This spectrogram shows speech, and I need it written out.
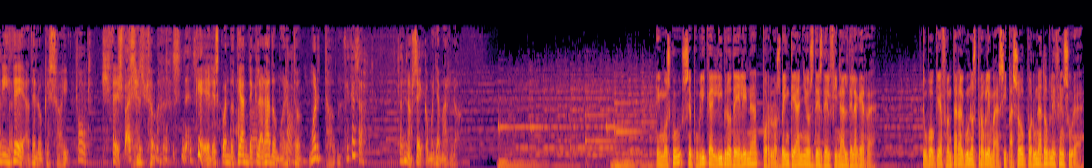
ni idea de lo que soy. Es cierto. ¿Qué eres cuando te han declarado muerto? ¿Muerto? No sé cómo llamarlo. En Moscú se publica el libro de Elena por los 20 años desde el final de la guerra. Tuvo que afrontar algunos problemas y pasó por una doble censura.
